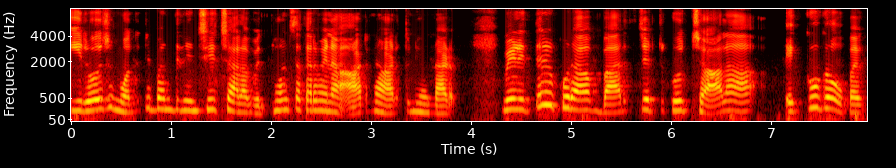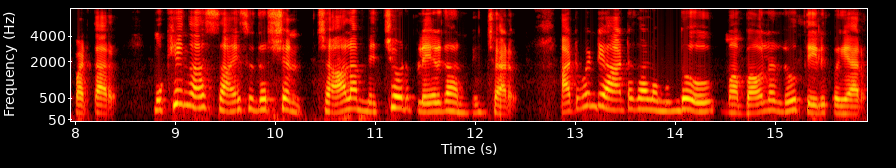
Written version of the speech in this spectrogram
ఈ రోజు మొదటి బంతి నుంచి చాలా విధ్వంసకరమైన ఆటను ఆడుతూనే ఉన్నాడు. వీళ్ళిద్దరూ కూడా భారత జట్టుకు చాలా ఎక్కువగా ఉపయోగపడతారు. ముఖ్యంగా సాయి సుదర్శన్ చాలా మెచ్యూర్డ్ ప్లేయర్గా అనిపించాడు. అటువంటి ఆటగాళ్ళ ముందు మా బౌలర్లు తేలిపోయారు.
